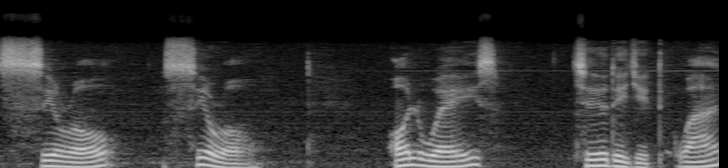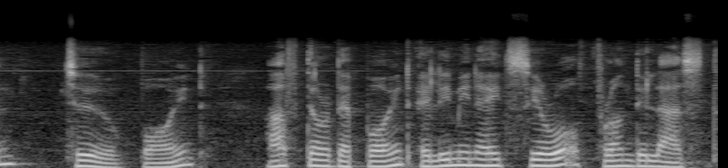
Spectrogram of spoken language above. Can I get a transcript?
0, 0. Always two digit 1, 2 point. After the point, eliminate 0 from the last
